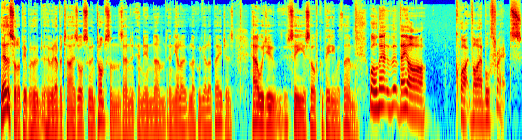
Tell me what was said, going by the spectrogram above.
They're the sort of people who who would advertise also in Thomson's and and in um, in yellow local yellow pages. How would you see yourself competing with them? Well, they are quite viable threats,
